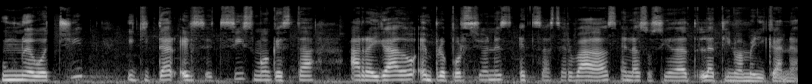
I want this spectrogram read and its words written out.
un nuevo chip y quitar el sexismo que está arraigado en proporciones exacerbadas en la sociedad latinoamericana.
